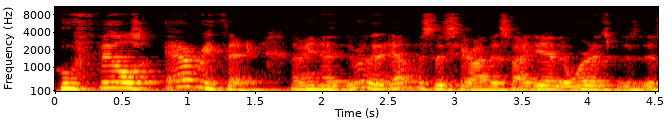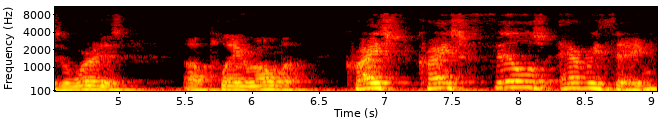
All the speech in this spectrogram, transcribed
who fills everything. I mean, the, really the emphasis here on this idea, the word is, is, is the word is uh, pleroma. Christ, Christ fills everything.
